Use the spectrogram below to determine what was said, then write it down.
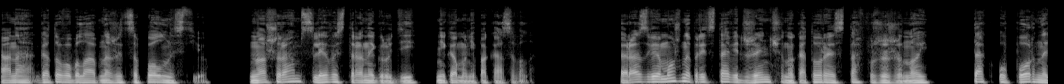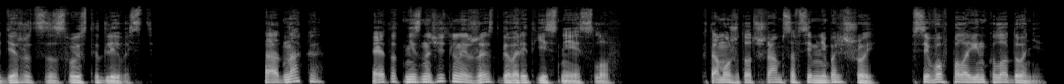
Она готова была обнажиться полностью, но шрам с левой стороны груди никому не показывала. Разве можно представить женщину, которая, став уже женой, так упорно держится за свою стыдливость? Однако этот незначительный жест говорит яснее слов. К тому же тот шрам совсем небольшой, всего в половинку ладони.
